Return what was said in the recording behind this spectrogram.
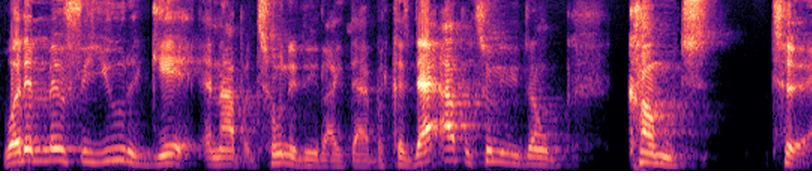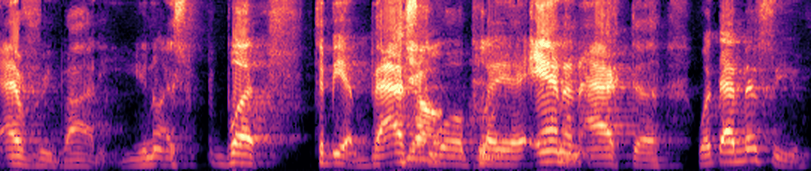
What it meant for you to get an opportunity like that? Because that opportunity don't come t- to everybody, you know. it's, but to be a basketball yo, player and an actor, what that meant for you?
